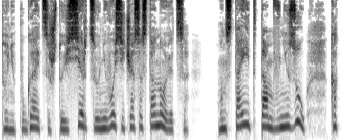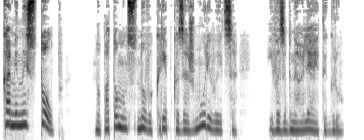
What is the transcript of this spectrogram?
Тоня пугается, что и сердце у него сейчас остановится. Он стоит там внизу, как каменный столб, но потом он снова крепко зажмуривается и возобновляет игру.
